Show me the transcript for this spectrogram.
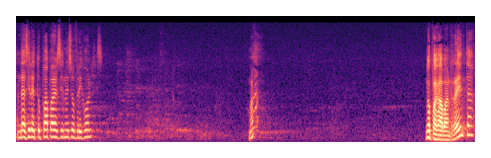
anda a decirle a tu papá a ver si no hizo frijoles. No pagaban renta.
